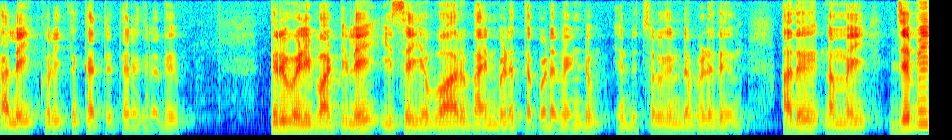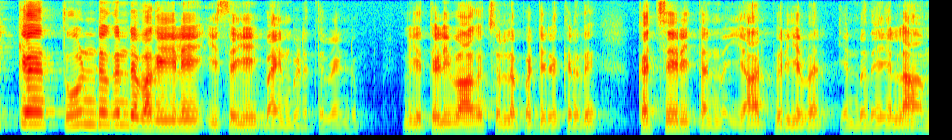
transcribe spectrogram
கலை குறித்து கற்றுத்தருகிறது. திருவழிபாட்டிலே இசை எவ்வாறு பயன்படுத்தப்பட வேண்டும் என்று சொல்கின்ற பொழுது அது நம்மை ஜெபிக்க தூண்டுகின்ற வகையிலே இசையை பயன்படுத்த வேண்டும். மிக தெளிவாக சொல்லப்பட்டிருக்கிறது கச்சேரி தன்மை யார் பெரியவர்? என்பதையெல்லாம்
